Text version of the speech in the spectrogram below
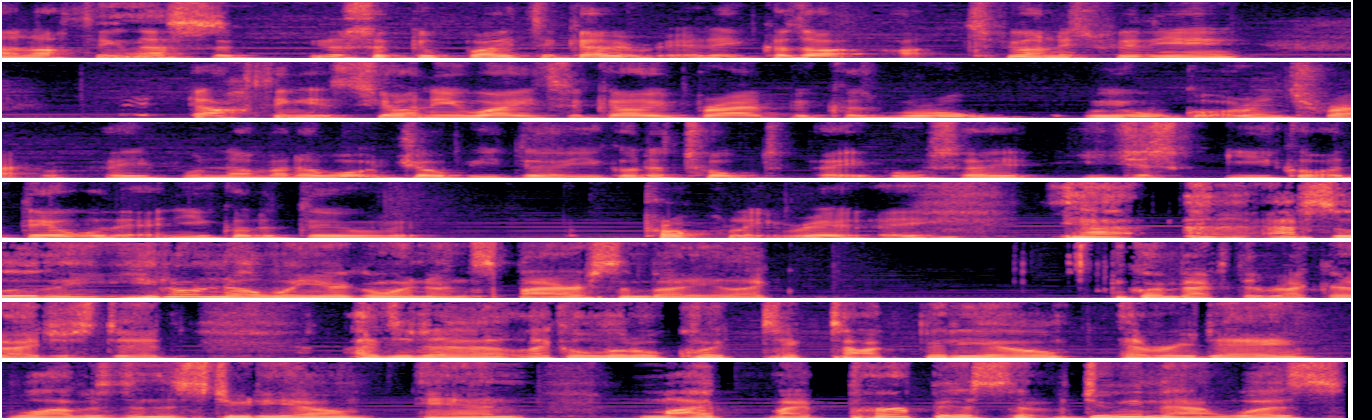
And I think yes. that's a that's a good way to go really. Because I, I, to be honest with you. I think it's the only way to go, Brad, because we're all we all got to interact with people. No matter what job you do, you got to talk to people. So you just you got to deal with it, and you got to deal with it properly, really. Yeah, absolutely. You don't know when you're going to inspire somebody. Like going back to the record I just did, I did a like a little quick TikTok video every day while I was in the studio. And my my purpose of doing that was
